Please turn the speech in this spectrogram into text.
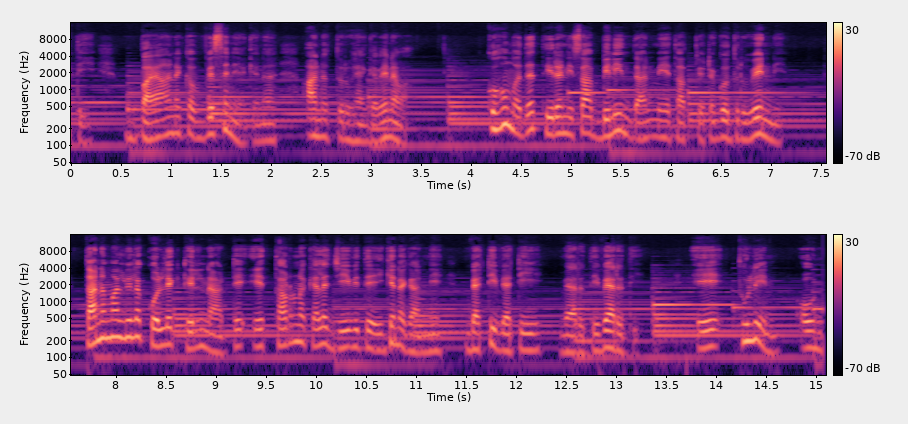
ඇති භයානක වෙසනය ගැන අනතුරු හැඟ වෙනවා. කොහොමද තිර නිසා බිලින්දන් මේ තත්ත්වයට ගොදුරු වෙන්නේ. තනමල්විල කොල්ලෙක් ටෙල්නාටේ ඒ තරුණ කැල ජීවිතය ඉගෙන ගන්නේ වැටි වැටි වැරදි වැරදි. ඒ තුළින් ඔවුන්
